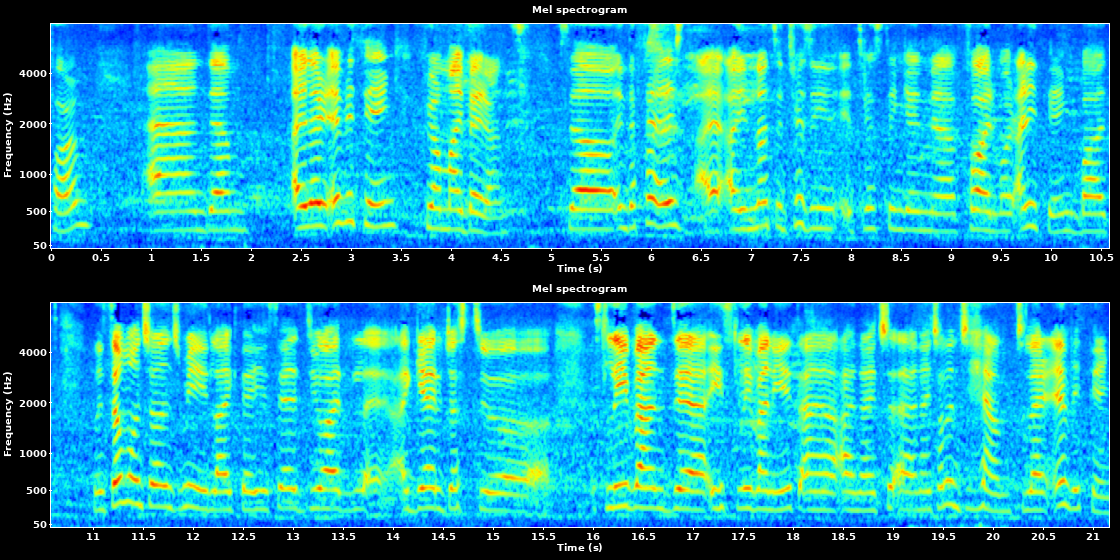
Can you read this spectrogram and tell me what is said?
farm, and um, I learned everything from my parents. So in the first, I, I'm not interested interested in uh, farm or anything, but when someone challenged me, like they said, you are a girl just to uh, sleep and uh, eat, sleep and eat, uh, and I ch- and I challenged him to learn everything.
